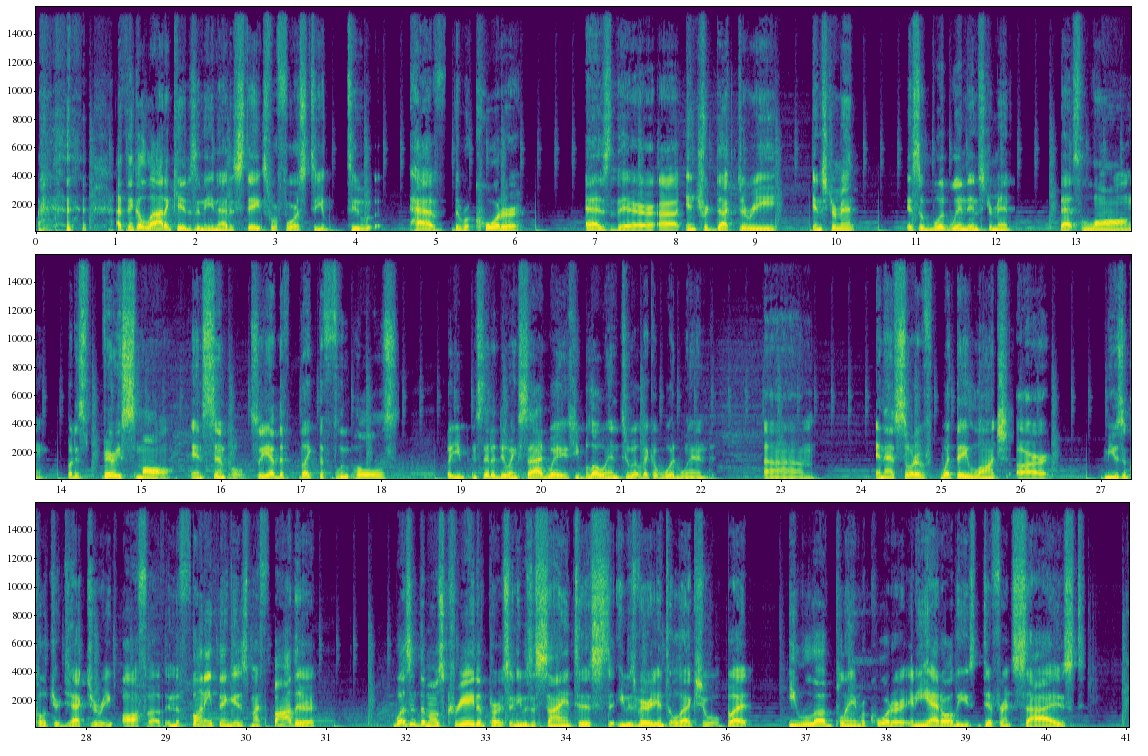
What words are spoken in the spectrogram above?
I think a lot of kids in the United States were forced to to have the recorder as their uh, introductory instrument. It's a woodwind instrument that's long, but it's very small and simple. So you have the like the flute holes, but you instead of doing sideways, you blow into it like a woodwind. Um, and that's sort of what they launch our musical trajectory off of. And the funny thing is, my father wasn't the most creative person. He was a scientist. He was very intellectual, but he loved playing recorder and he had all these different sized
